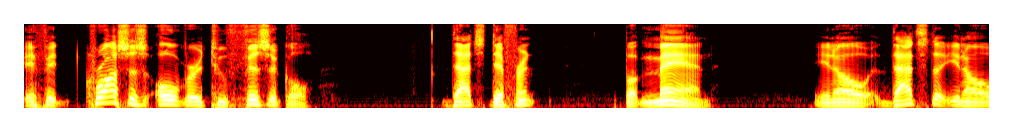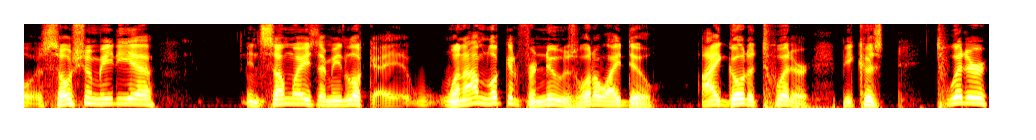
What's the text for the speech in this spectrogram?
if it crosses over to physical, that's different. But man, you know, that's the, you know, social media in some ways, I mean, look, when I'm looking for news, what do I do? I go to Twitter because Twitter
